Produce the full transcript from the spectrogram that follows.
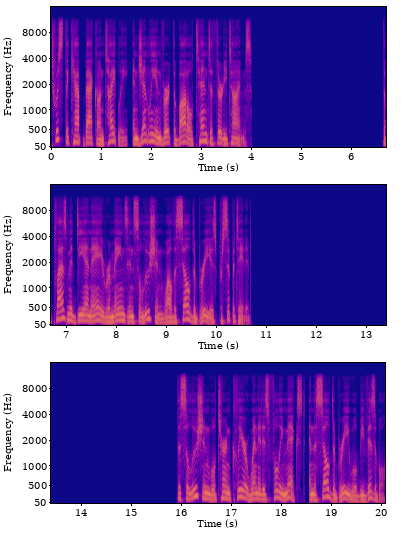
Twist the cap back on tightly and gently invert the bottle 10 to 30 times. The plasmid DNA remains in solution while the cell debris is precipitated. The solution will turn clear when it is fully mixed, and the cell debris will be visible.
